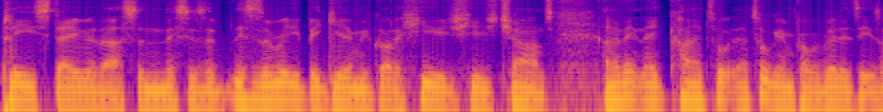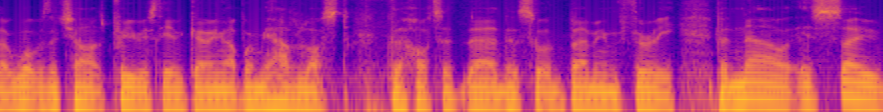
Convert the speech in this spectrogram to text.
Please stay with us. And this is a this is a really big year, and we've got a huge, huge chance. And I think they kind of talk. They're talking probabilities. Like what was the chance previously of going up when we have lost the Jota, uh, the sort of Birmingham three. But now it's so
